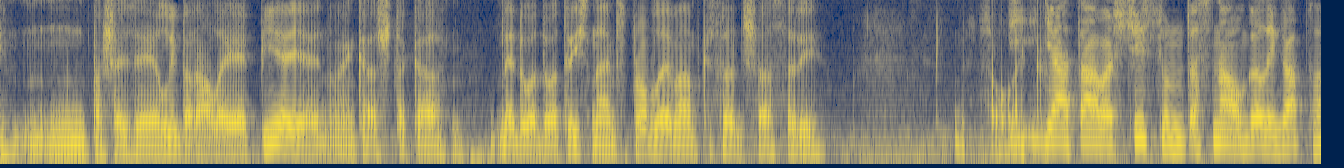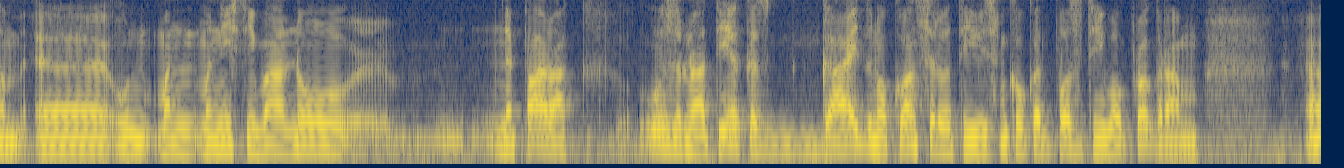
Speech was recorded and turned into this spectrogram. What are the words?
mm, pašreizējai liberālajai pieejai, nu, vienkārši nedodot risinājumus problēmām, kas radušās arī Savulaik. Jā, tā var šķist, un tas nav galīgi aplam. E, man, man īstenībā nu, nepārāk uzrunā tie, kas gaida no konservatīvisma kaut kādu pozitīvo programmu. E,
